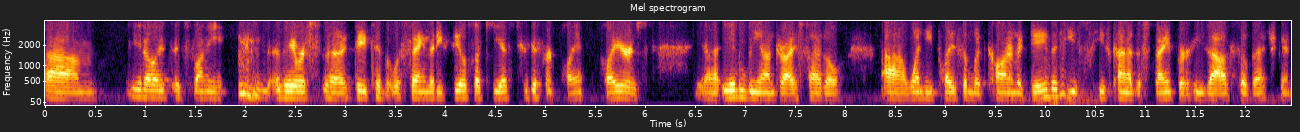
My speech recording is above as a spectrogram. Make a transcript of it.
um, you know, it, it's funny. they were uh, Dave Tippett was saying that he feels like he has two different play- players uh, in Leon Draisaitl. Uh, when he plays them with Connor McDavid, he's he's kind of the sniper. He's Alex Ovechkin.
